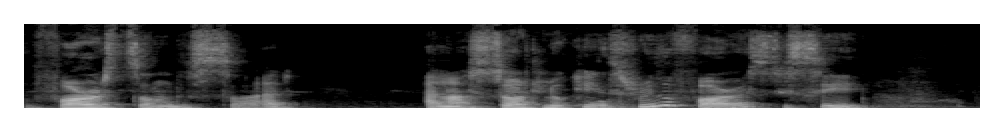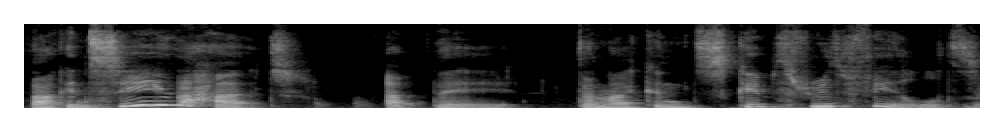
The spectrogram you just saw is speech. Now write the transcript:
the forest's on this side, and I start looking through the forest to see if I can see the hut up there, then I can skip through the fields,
